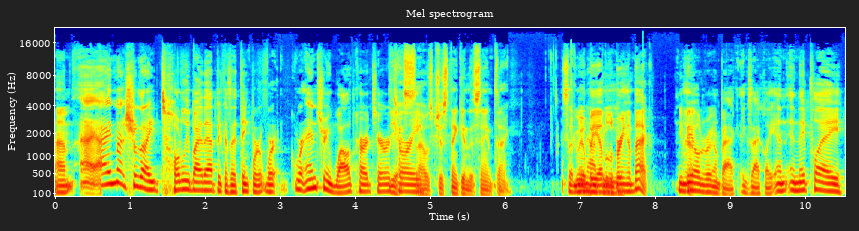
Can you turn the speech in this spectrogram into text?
Um, I, I'm not sure that I totally buy that because I think we're we're we're entering wild card Yes, territory. I was just thinking the same thing. so We'll be able to bring him back. You'd be able to bring them back exactly, and and they play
